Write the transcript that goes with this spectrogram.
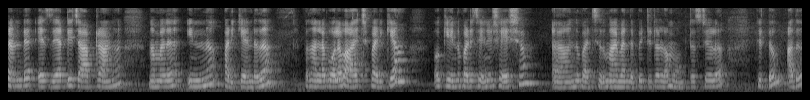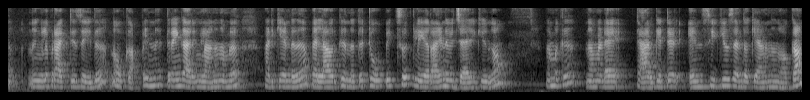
രണ്ട് എസ് സി ആർ ടി ചാപ്റ്ററാണ് നമ്മൾ ഇന്ന് പഠിക്കേണ്ടത്. അപ്പോൾ നല്ലപോലെ വായിച്ച് പഠിക്കുക ഓക്കെ ഇന്ന് പഠിച്ചതിന് ശേഷം ഇന്ന് പഠിച്ചതുമായി ബന്ധപ്പെട്ടിട്ടുള്ള മോക്ക് ടെസ്റ്റുകൾ കിട്ടും. അത് നിങ്ങൾ പ്രാക്ടീസ് ചെയ്ത് നോക്കുക അപ്പോൾ ഇന്ന് ഇത്രയും കാര്യങ്ങളാണ് നമ്മൾ പഠിക്കേണ്ടത്. അപ്പോൾ എല്ലാവർക്കും ഇന്നത്തെ ടോപ്പിക്സ് ക്ലിയർ ആയെന്ന് വിചാരിക്കുന്നു. നമുക്ക് നമ്മുടെ ടാർഗറ്റഡ് എം സി ക്യൂസ് എന്തൊക്കെയാണെന്ന് നോക്കാം.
